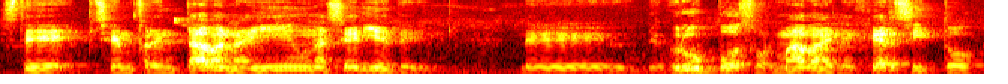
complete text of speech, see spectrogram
Este, se enfrentaban ahí una serie de, grupos, formaba el ejército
